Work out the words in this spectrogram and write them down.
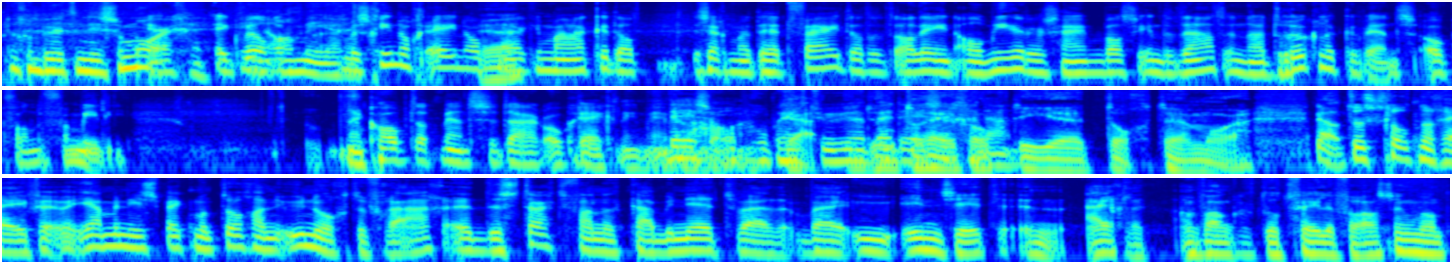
de gebeurtenissen morgen ja, Ik wil nog, misschien nog één opmerking ja. maken. Dat zeg maar, het feit dat het alleen Almere zijn... was inderdaad een nadrukkelijke wens, ook van de familie. Ik hoop dat mensen daar ook rekening mee Deze houden. oproep heeft ja, u uh, bij toch deze even gedaan. op die uh, tocht uh, morgen. Nou, tot slot nog even. Ja, meneer Spekman, toch aan u nog de vraag. de start van het kabinet waar, waar u in zit... en eigenlijk aanvankelijk tot vele verrassing... want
